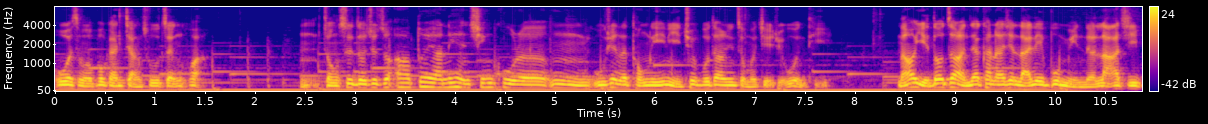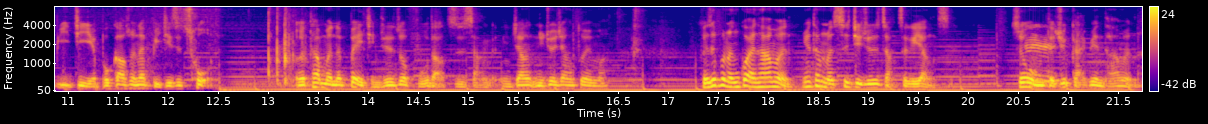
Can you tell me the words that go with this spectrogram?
为什么不敢讲出真话？嗯，总是都就说啊，对啊，你很辛苦了，嗯，无限的同理你，却不知道你怎么解决问题，然后也都知道人家看那些来历不明的垃圾笔记，也不告诉那笔记是错的，而他们的背景就是做辅导智商的，你这样你觉得这样对吗？可是不能怪他们，因为他们的世界就是长这个样子，所以我们得去改变他们了。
